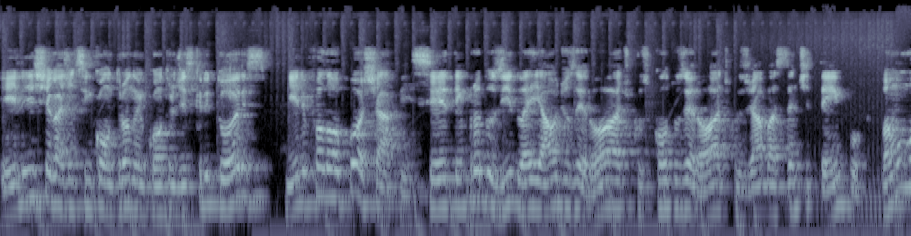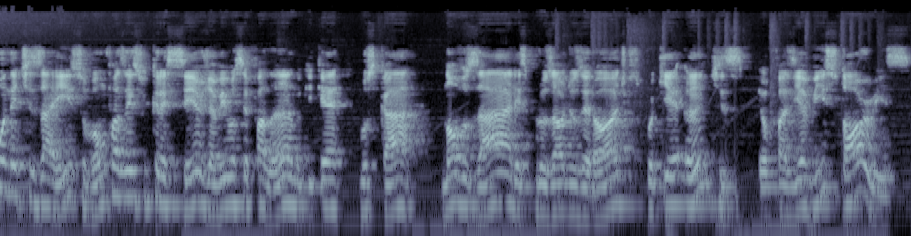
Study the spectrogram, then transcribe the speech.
ele chegou, a gente se encontrou no encontro de escritores e ele falou: Pô, Chape, você tem produzido aí áudios eróticos, contos eróticos já há bastante tempo. Vamos monetizar isso, vamos fazer isso crescer. Eu já vi você falando que quer buscar novos ares para os áudios eróticos, porque antes eu fazia via stories,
